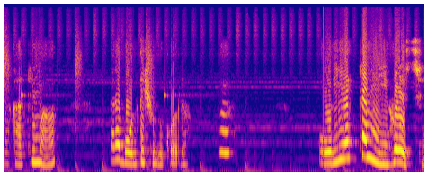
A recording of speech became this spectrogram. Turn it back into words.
বা কাকিমা তারা বলতে শুরু করল ওরই একটা মেয়ে হয়েছে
